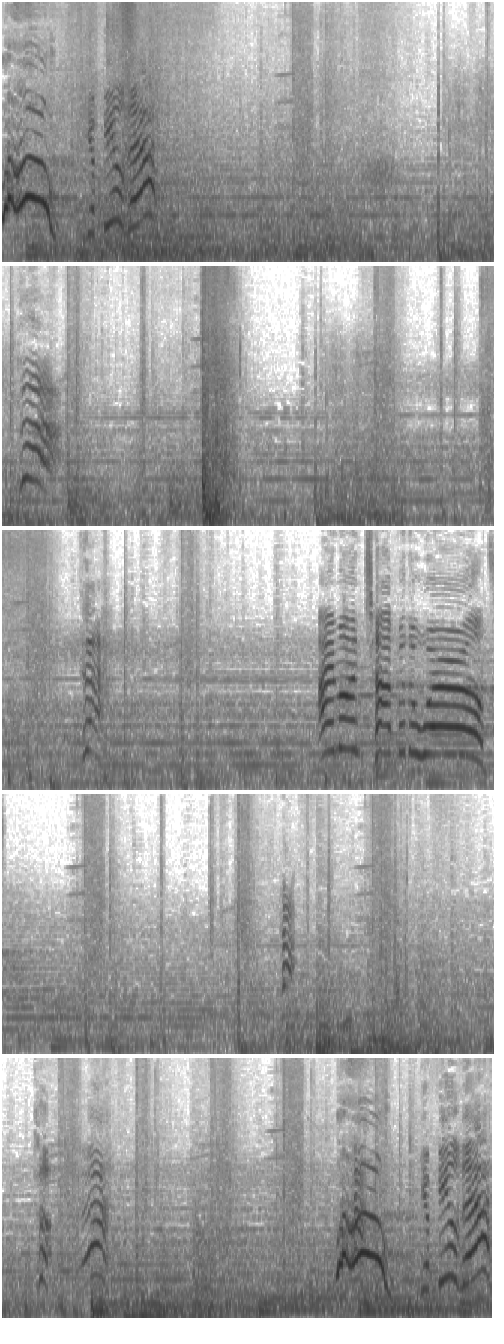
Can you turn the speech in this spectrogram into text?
Woohoo! You feel that? Top of the world! Ha. Huh. Ah. Woohoo! You feel that?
